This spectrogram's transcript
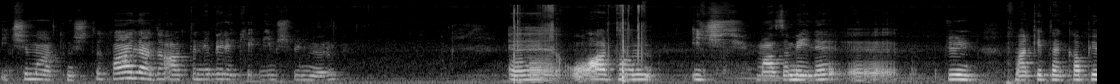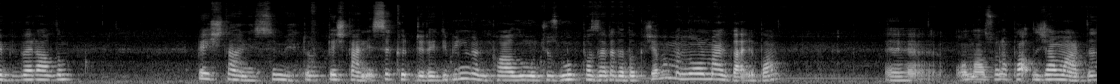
içim artmıştı. Hala da arttı. Ne bereketliymiş bilmiyorum. E, o artan iç malzemeyle e, dün marketten kapya biber aldım. 5 tanesi mi? 4-5 tanesi 40 liraydı. Bilmiyorum pahalı mı ucuz mu? Pazara da bakacağım ama normal galiba. Ee, ondan sonra patlıcan vardı.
